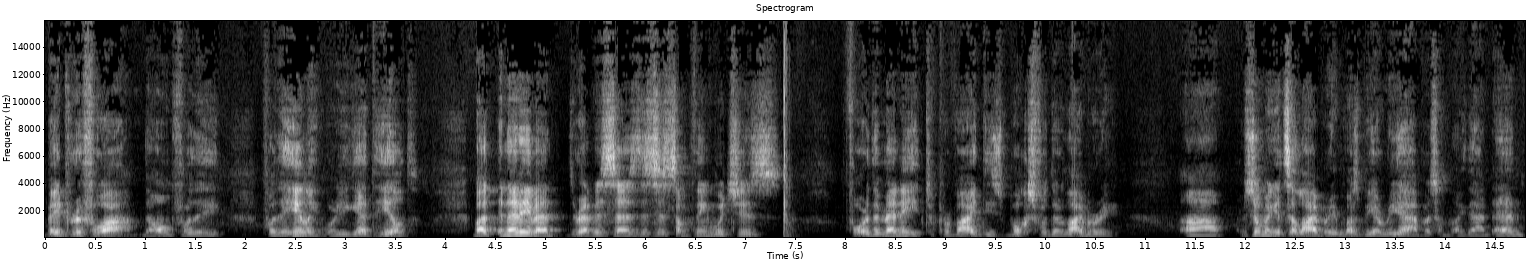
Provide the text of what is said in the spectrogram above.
Beit Refuah, the home for the for the healing, where you get healed. But in any event, the Rebbe says this is something which is for the many to provide these books for their library. Uh, assuming it's a library, it must be a rehab or something like that. And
